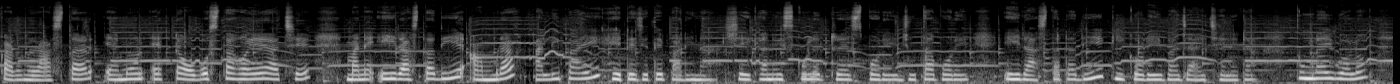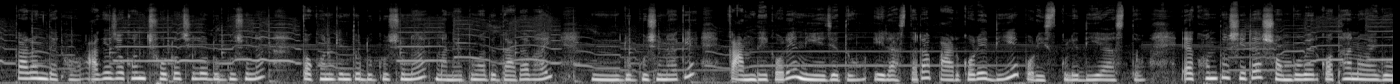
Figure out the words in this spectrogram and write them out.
কারণ রাস্তার এমন একটা অবস্থা হয়ে আছে মানে এই রাস্তা দিয়ে আমরা খালি পায়ে হেঁটে যেতে পারি না। সেইখানে স্কুলের ড্রেস পরে, জুতা পরে এই রাস্তাটা দিয়ে কি করেই বা যায় ছেলেটা? তোমরাই বলো কারণ দেখো, আগে যখন ছোট ছিল ডুগ্গুসোনা তখন কিন্তু ডুগ্গুসোনা মানে তোমাদের দাদা ভাই ডুগ্গুসোনাকে কান্ধে করে নিয়ে যেত। এই রাস্তাটা পার করে দিয়ে পরে স্কুলে দিয়ে আসতো। এখন তো সেটা সম্ভবের কথা নয় গো।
